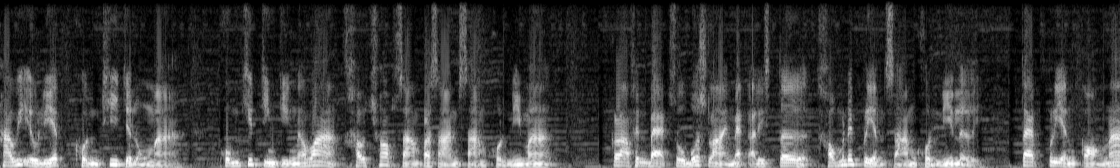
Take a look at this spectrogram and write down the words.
ฮาวิเอลเลียตคนที่จะลงมา ผมคิดจริง ๆ นะว่าเขาชอบ3ประสาน 3 คนนี้มาก กราเฟนแบกโซโบสไลน์แม็กอลิสเตอร์เขาไม่ได้เปลี่ยน 3 คนนี้เลย แต่เปลี่ยนกองหน้า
